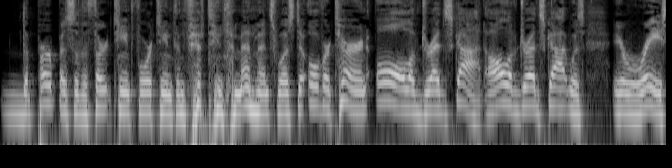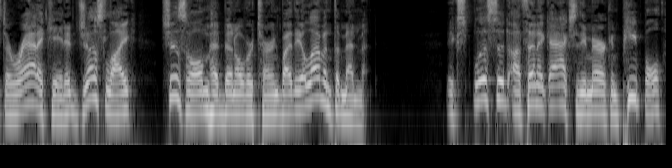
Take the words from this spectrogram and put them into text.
the purpose of the 13th, 14th, and 15th Amendments was to overturn all of Dred Scott. All of Dred Scott was erased, eradicated, just like Chisholm had been overturned by the 11th Amendment. Explicit, authentic acts of the American people,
